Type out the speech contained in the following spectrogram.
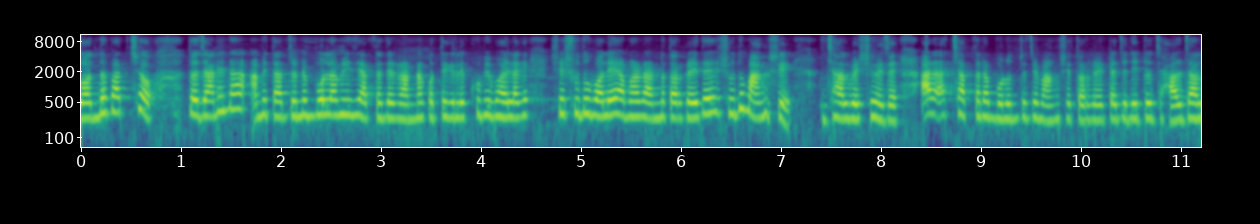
গন্ধ পাচ্ছ? তো জানি না, আমি তার জন্য বললামই যে আপনাদের রান্না করতে গেলে খুবই ভয় লাগে। সে শুধু বলে আমার রান্না তরকারিতে শুধু মাংসে ঝাল বেশি হয়ে যায়। আর আচ্ছা আপনারা বলুন তো যে মাংসের তরকারিটা যদি একটু ঝাল ঝাল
